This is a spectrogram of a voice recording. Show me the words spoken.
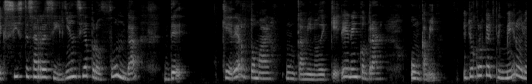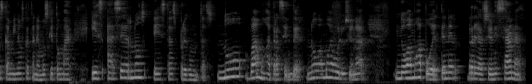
existe esa resiliencia profunda de querer tomar un camino, de querer encontrar un camino. Yo creo que el primero de los caminos que tenemos que tomar es hacernos estas preguntas. No vamos a trascender, no vamos a evolucionar, no vamos a poder tener relaciones sanas,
